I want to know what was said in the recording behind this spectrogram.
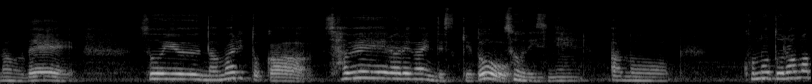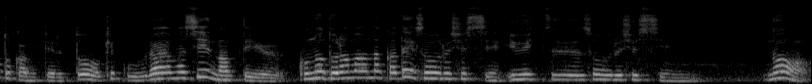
なのでそういう鉛とか喋られないんですけどそうですね。あのこのドラマとか見てると結構羨ましいなっていうこのドラマの中でソウル出身唯一ソウル出身の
